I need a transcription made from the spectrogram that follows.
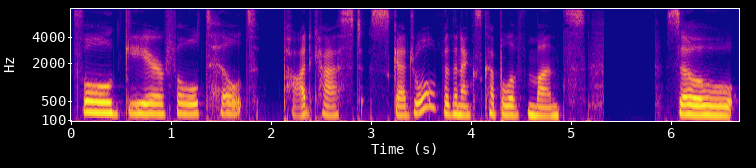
full gear, full tilt podcast schedule for the next couple of months. So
